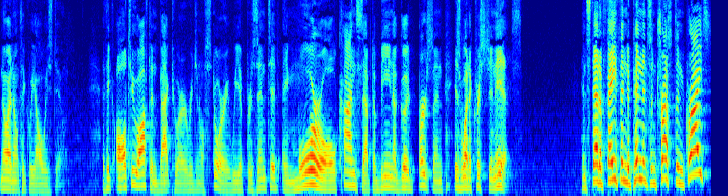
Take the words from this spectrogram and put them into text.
No, I don't think we always do. I think all too often, back to our original story, we have presented a moral concept of being a good person is what a Christian is. Instead of faith and dependence and trust in Christ,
